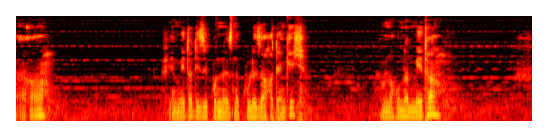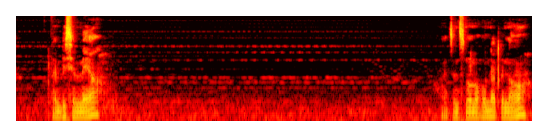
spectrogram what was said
Ja. 4 Meter die Sekunde ist eine coole Sache, denke ich. Wir haben noch 100 Meter. Ein bisschen mehr. Jetzt sind es nur noch 100 genau.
